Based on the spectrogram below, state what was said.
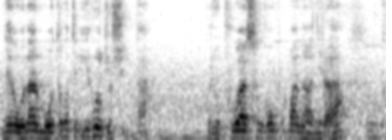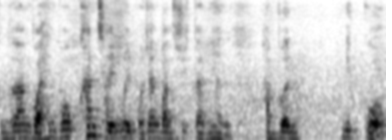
내가 원하는 모든 것들이 이루어질 수 있다. 그리고 부와 성공뿐만 아니라 건강과 행복한 삶을 보장받을 수 있다면 한번 믿고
